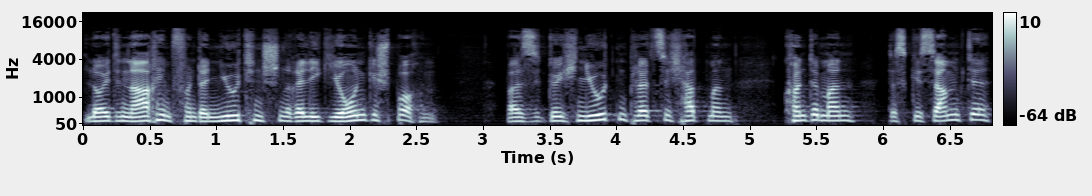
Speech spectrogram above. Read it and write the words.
Leute nach ihm von der Newtonschen Religion gesprochen. Weil durch Newton plötzlich hat man, konnte man das gesamte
